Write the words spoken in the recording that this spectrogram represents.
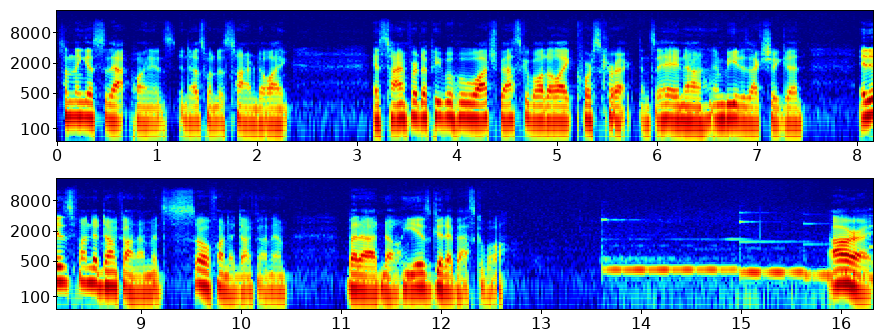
something gets to that point it's, that's when it's time to like it's time for the people who watch basketball to like course correct and say hey no Embiid is actually good. It is fun to dunk on him. It's so fun to dunk on him. But uh, no he is good at basketball All right.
